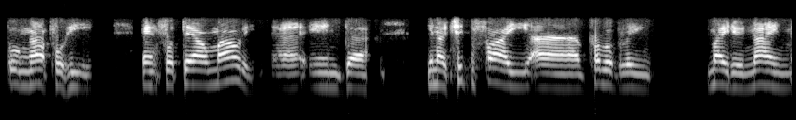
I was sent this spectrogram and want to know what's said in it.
for Ngāpuhi and for Te Ao Māori. Uh, and, uh, you know, Te uh, probably made her name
